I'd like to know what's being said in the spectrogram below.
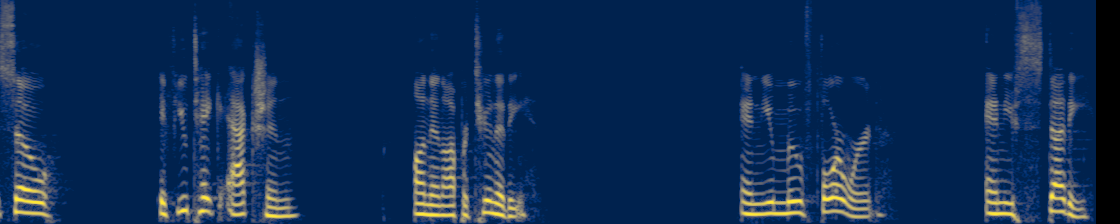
So, if you take action on an opportunity and you move forward, and you study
